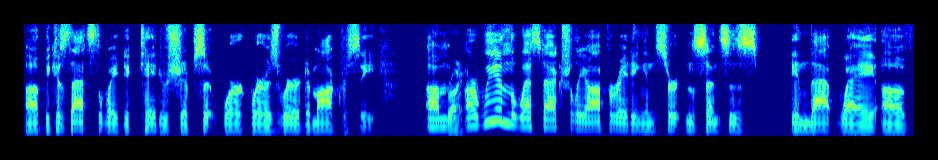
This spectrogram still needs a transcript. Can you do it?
uh, because that's the way dictatorships at work, whereas we're a democracy. Um, Right. Are we in the West actually operating in certain senses in that way of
